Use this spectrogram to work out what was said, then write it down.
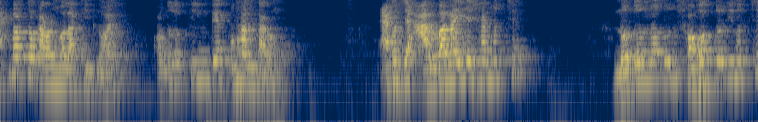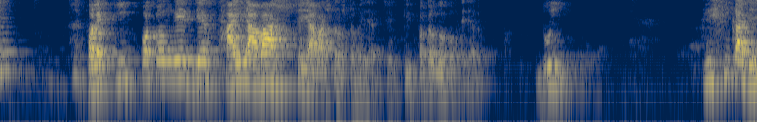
একমাত্র কারণ বলা ঠিক নয়, অন্তত তিনটে প্রধান কারণ। এক হচ্ছে আরবানাইজেশন হচ্ছে, নতুন নতুন শহর তৈরি হচ্ছে, ফলে কীট পতঙ্গের যে স্থায়ী আবাস, সেই আবাস নষ্ট হয়ে যাচ্ছে। কীট পতঙ্গ কোথায় যাবে? দুই, কৃষিকাজে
